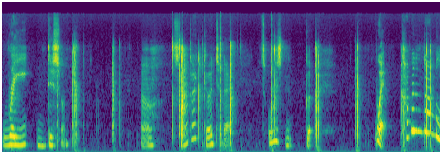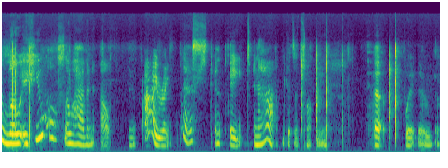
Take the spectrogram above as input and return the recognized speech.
Rate this one. Oh, it's not that good today. It's always been good. Wait, comment down below if you also have an elf. And I rate this an eight and a half because it's not being. Oh, wait, there we go.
